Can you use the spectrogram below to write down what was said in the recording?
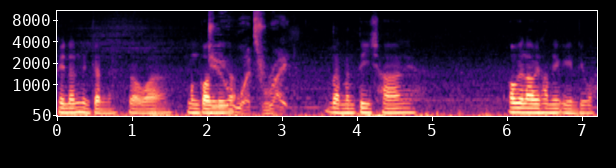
ไอ้นั้นเหมือนกันนะแบบว่ามังกรเล็ก do อะ what's right. แบบมันตีช้าเนี่ย เอาเวลาไปทำอย่างอื่นดีกว่า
